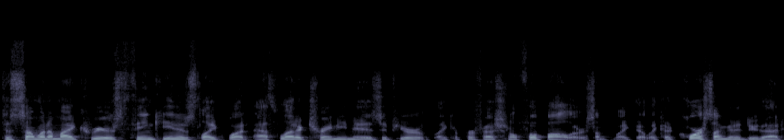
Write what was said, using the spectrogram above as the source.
to someone in my careers, thinking is like what athletic training is if you're like a professional footballer or something like that. Like, of course, I'm going to do that.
